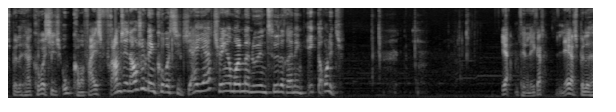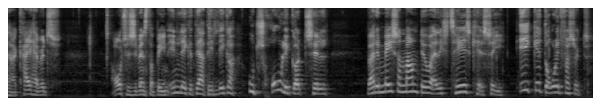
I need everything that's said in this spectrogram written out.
spillet her. Kovacic uh, kommer faktisk frem til en afslutning. Kovacic, ja ja, tvinger målmanden ud i en tidlig redning. Ikke dårligt. Ja, det er lækkert. Lækkert spillet her. Kai Havertz over til sit venstre ben. Indlægget der, det ligger utrolig godt til. Hvad er det Mason Mount? Det var Alex Tejes, kan jeg se. Ikke dårligt forsøgt.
